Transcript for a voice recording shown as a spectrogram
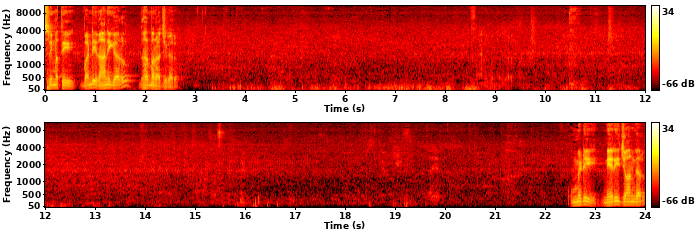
శ్రీమతి బండి Rani garu Dharmaraju garu. Ummidi Mary John garu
